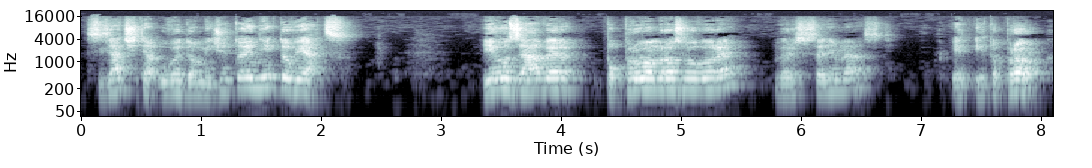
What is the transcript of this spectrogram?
si začína uvedomiť, že to je niekto viac. Jeho záver po prvom rozhovore, verš 17, je, je to prorok.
